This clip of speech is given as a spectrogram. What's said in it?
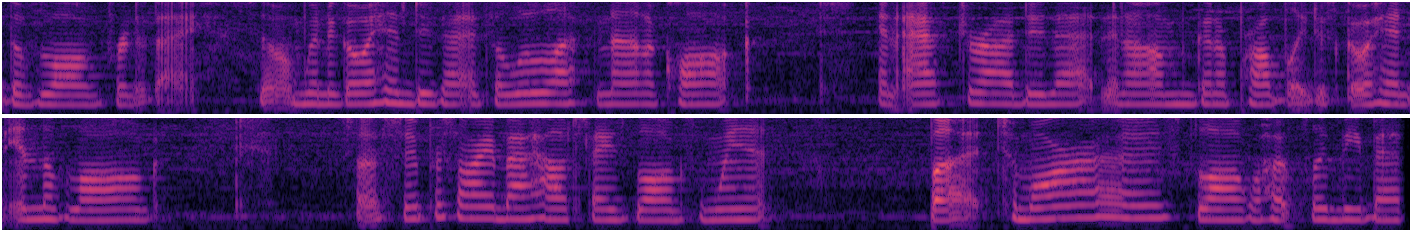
the vlog for today. So I'm going to go ahead and do that. It's a little after 9 o'clock. And after I do that, then I'm going to probably just go ahead and end the vlog. So super sorry about how today's vlogs went. But tomorrow's vlog will hopefully be better.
